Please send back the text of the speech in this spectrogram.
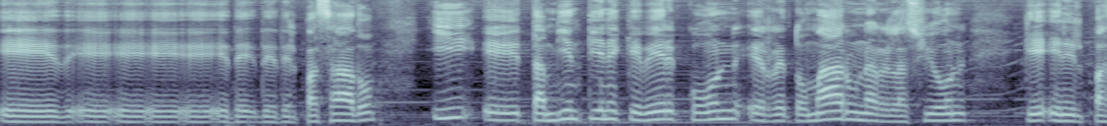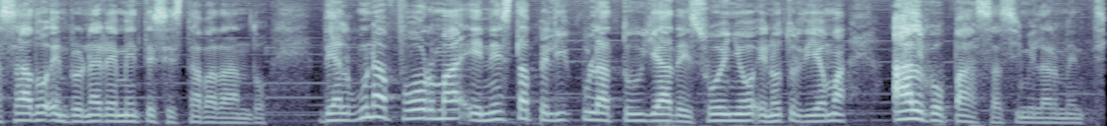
del pasado y también tiene que ver con retomar una relación que en el pasado embrionariamente se estaba dando. De alguna forma, en esta película tuya de sueño en otro idioma, algo pasa similarmente.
